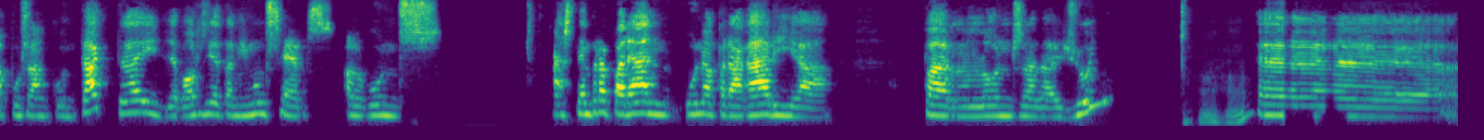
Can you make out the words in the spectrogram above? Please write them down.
a posar en contacte i llavors ja tenim uns certs, alguns... Estem preparant una pregària per l'11 de juny, uh -huh. eh,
